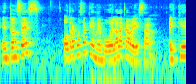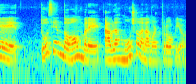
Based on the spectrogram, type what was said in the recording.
Entonces, otra cosa que me vuela la cabeza es que tú siendo hombre hablas mucho del amor propio.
